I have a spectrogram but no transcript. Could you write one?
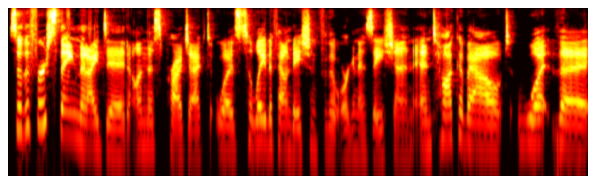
So the first thing that I did on this project was to lay the foundation for the organization and talk about what the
